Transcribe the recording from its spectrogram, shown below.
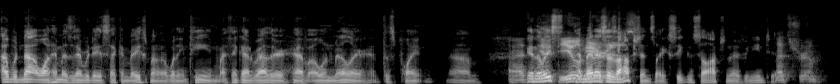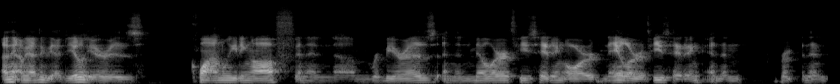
I would not want him as an everyday second baseman on a winning team. I think I'd rather have Owen Miller at this point. Um, and at least Gimenez here has is- options, like so you can still option him if you need to. That's true. I think. I mean, I think the ideal here is Kwan leading off, and then um, Ramirez, and then Miller if he's hitting, or Naylor if he's hitting, and then and then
